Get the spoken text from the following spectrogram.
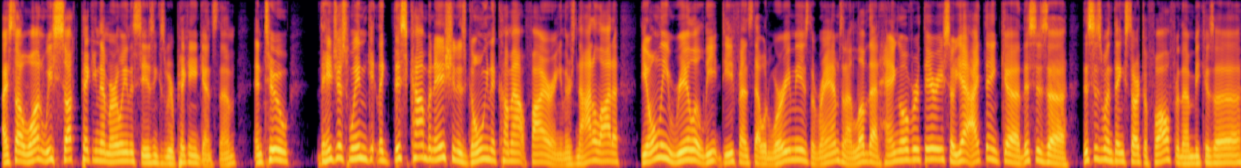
I saw one, we sucked picking them early in the season because we were picking against them, and two, they just win. Like this combination is going to come out firing, and there's not a lot of. The only real elite defense that would worry me is the Rams, and I love that hangover theory. So yeah, I think uh, this is uh this is when things start to fall for them because uh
